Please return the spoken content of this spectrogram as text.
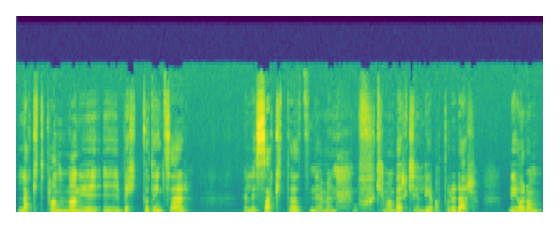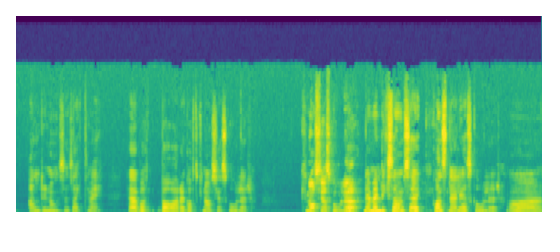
lagt pannan i, i väck och tänkt så här eller sagt att nej men kan man verkligen leva på det där? Det har de aldrig någonsin sagt till mig. Jag har bara gått knasiga skolor. Knasiga skolor? Nej men liksom så här konstnärliga skolor. Och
